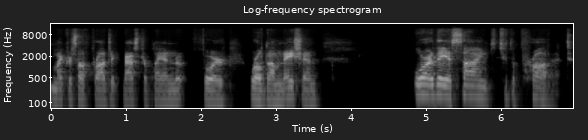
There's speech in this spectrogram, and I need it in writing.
microsoft project master plan for world domination? Or are they assigned to the product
